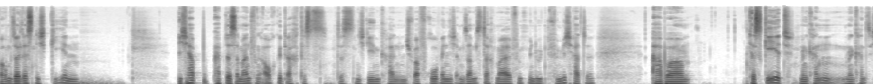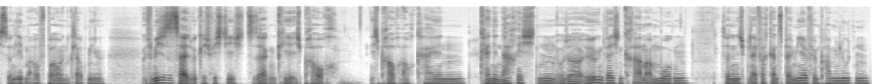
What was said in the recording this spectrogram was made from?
warum soll das nicht gehen? Ich habe hab das am Anfang auch gedacht, dass das nicht gehen kann. Und ich war froh, wenn ich am Samstag mal fünf Minuten für mich hatte. Aber das geht. Man kann, man kann sich so ein Leben aufbauen, glaub mir. Und für mich ist es halt wirklich wichtig zu sagen, okay, ich brauche ich brauch auch kein, keine Nachrichten oder irgendwelchen Kram am Morgen, sondern ich bin einfach ganz bei mir für ein paar Minuten,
